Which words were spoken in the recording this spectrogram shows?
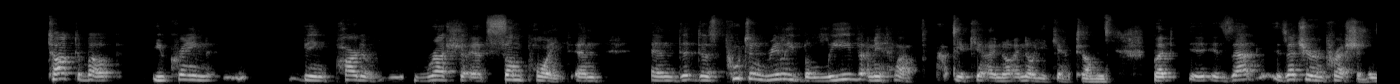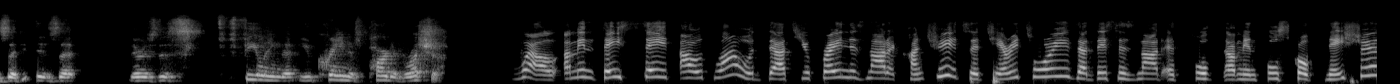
talked about Ukraine being part of Russia at some point, and and does Putin really believe? I mean, well, you can't. I know. I know you can't tell me, but is that is that your impression? Is that is that there's this feeling that Ukraine is part of Russia? Well, I mean, they say it out loud that Ukraine is not a country; it's a territory. That this is not a full, I mean, full scope nation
